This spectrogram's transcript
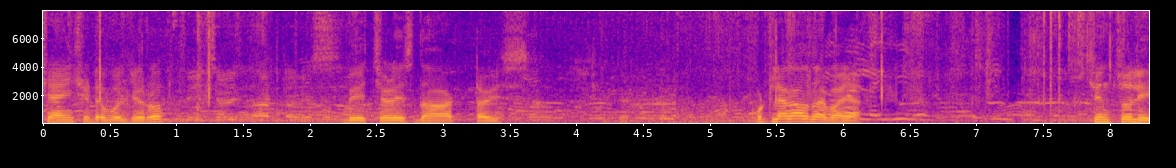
शहाऐंशी डबल झिरो. बेचाळीस दहा अठ्ठावीस. आहे. कुठल्या गावचा आहे बाया चिंचोली.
